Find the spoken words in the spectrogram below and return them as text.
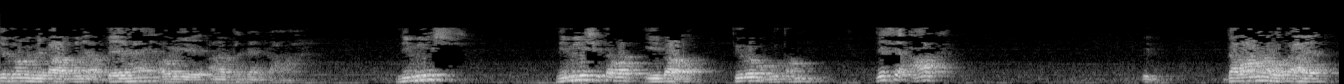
ये दोनों निपात मैंने अव्यय हैं और ये अनर्थक है कहा। निमिष, निमिषितवत एवं तिरोभूतम। जैसे आँख दबाना होता है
